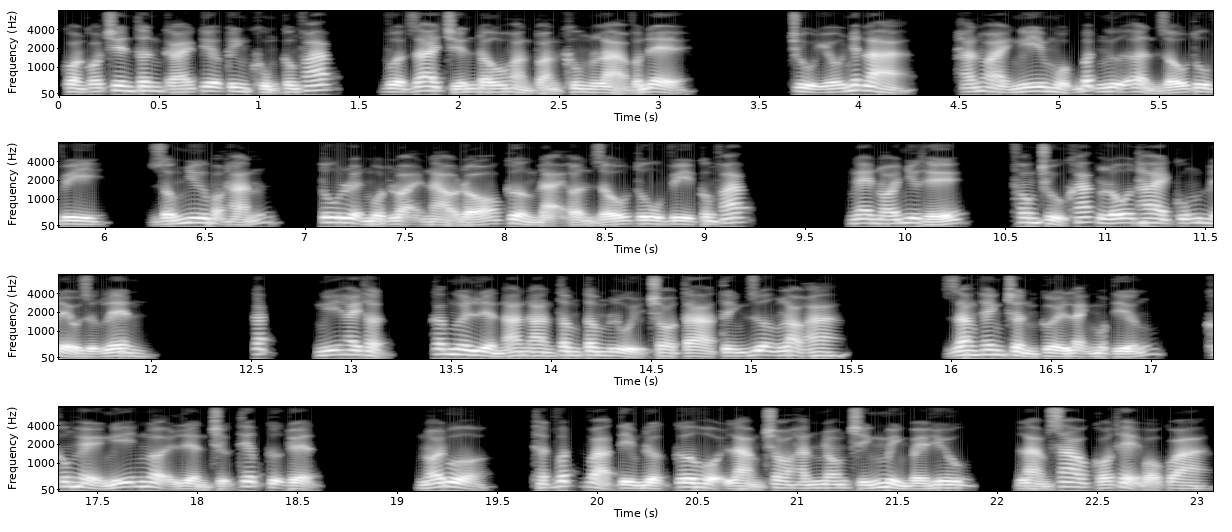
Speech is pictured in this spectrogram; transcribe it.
còn có trên thân cái kia kinh khủng công pháp, vượt giai chiến đấu hoàn toàn không là vấn đề. Chủ yếu nhất là, hắn hoài nghi một bất ngữ ẩn dấu tu vi, giống như bọn hắn, tu luyện một loại nào đó cường đại ẩn dấu tu vi công pháp. Nghe nói như thế, phong chủ khác lỗ thai cũng đều dựng lên. Cắt, nghĩ hay thật, các ngươi liền an an tâm tâm lùi cho ta tính dưỡng lao a. Giang thanh trần cười lạnh một tiếng, không hề nghĩ ngợi liền trực tiếp tự tuyệt. Nói đùa, thật vất vả tìm được cơ hội làm cho hắn nhóm chính mình về hưu, làm sao có thể bỏ qua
